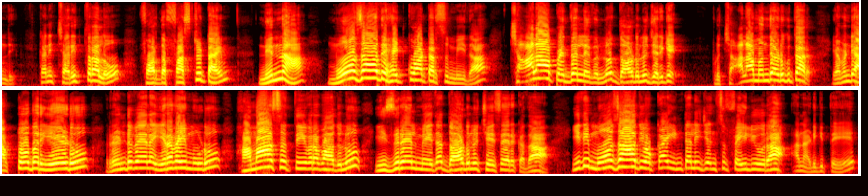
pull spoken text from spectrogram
ఉంది. కానీ చరిత్రలో ఫర్ ద ఫస్ట్ టైం నిన్న మోజాద్ హెడ్ క్వార్టర్స్ మీద చాలా పెద్ద లెవెల్లో దాడులు జరిగాయి. ఇప్పుడు చాలామంది అడుగుతారు ఏమండి అక్టోబర్ ఏడు రెండు వేల ఇరవై మూడు హమాస్ తీవ్రవాదులు ఇజ్రాయెల్ మీద దాడులు చేశారు కదా. ఇది మోజాద్ యొక్క ఇంటెలిజెన్స్ ఫెయిల్యూరా అని అడిగితే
